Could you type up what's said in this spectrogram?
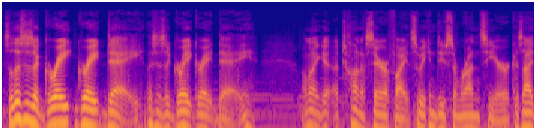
So this is a great, great day. This is a great, great day. I'm gonna get a ton of Seraphite so we can do some runs here because I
